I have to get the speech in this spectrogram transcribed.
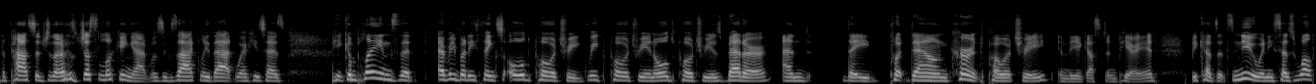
the passage that I was just looking at was exactly that, where he says, he complains that everybody thinks old poetry, Greek poetry and old poetry is better, and they put down current poetry in the Augustan period because it's new. And he says, well,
